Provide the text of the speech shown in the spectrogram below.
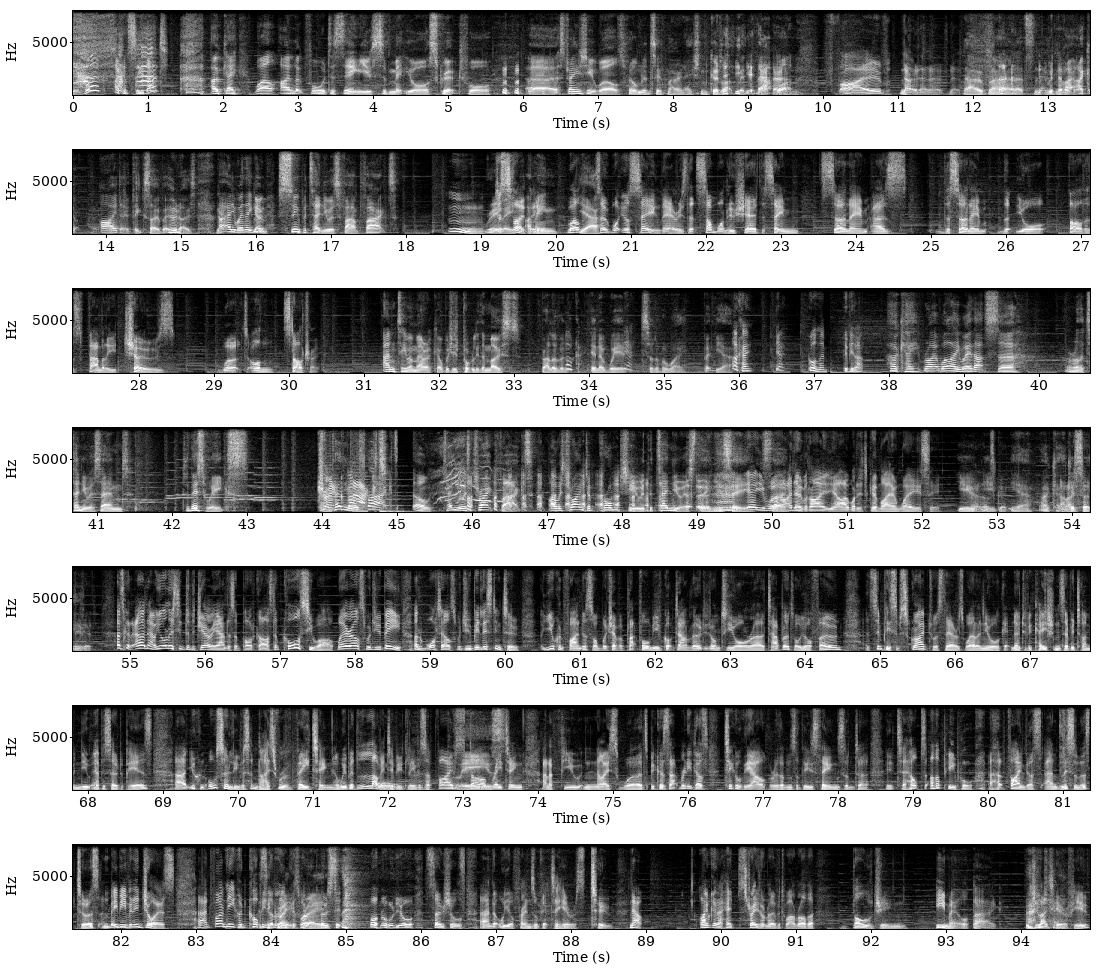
I would work. I could see that. Okay, well, I look forward to seeing you submit your script for uh, Strange New Worlds filmed in Supermarionation. Good luck with that one. Five. No, no, no, no. No, no, no, that's It would never I, I work. c- I don't think so, but who knows? Uh, anyway, there you go. Super tenuous fab fact. really? Hmm. Just slightly. I mean, well, yeah. So what you're saying there is that someone who shared the same surname as the surname that your father's family chose worked on Star Trek. and Team America, which is probably the most relevant Okay. in a weird Yeah. sort of a way. But yeah. Okay. Yeah. Go on then. Give you that. Okay, right. Well, anyway, that's uh, a rather tenuous end to this week's Trek tenuous fact. fact. Oh, tenuous track fact. I was trying to prompt you with the tenuous thing. You see? Yeah, you were. I know, but I yeah, I wanted to go my own way. You see. You, Yeah, that's you- good. Yeah. Okay. And I certainly did. That's good. Uh, now, you're listening to the Gerry Anderson podcast. Of course you are. Where else would you be? And what else would you be listening to? You can find us on whichever platform you've got downloaded onto your uh, tablet or your phone. And simply subscribe to us there as well, and you'll get notifications every time a new episode appears. Uh, you can also leave us a nice rating, and we would love it if Oh, you'd leave us a five star rating and a few nice words, because that really does tickle the algorithms of these things, and uh, it uh, helps other people uh, find us and listen us to us, and maybe even enjoy us. And finally, you could copy That's the link as well. Post it on all your socials, and all your friends will get to hear us too. Now, I'm going to head straight on over to our rather bulging email bag. Would you like to hear a few?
